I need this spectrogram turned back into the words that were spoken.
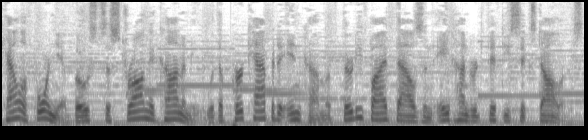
California boasts a strong economy with a per capita income of $35,856,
